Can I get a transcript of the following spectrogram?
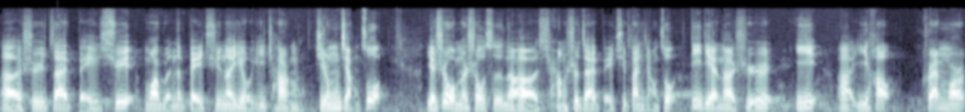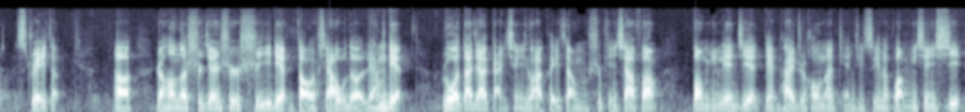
呃，是在北区墨尔本的北区呢有一场金融讲座，也是我们首次呢尝试在北区办讲座。地点呢是一啊一号 Cranmore Street 啊，然后呢时间是十一点到下午的两点。如果大家感兴趣的话，可以在我们视频下方报名链接点开之后呢，填取自己的报名信息。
